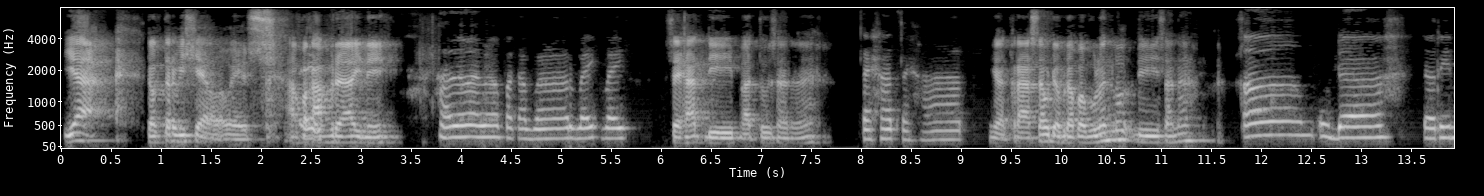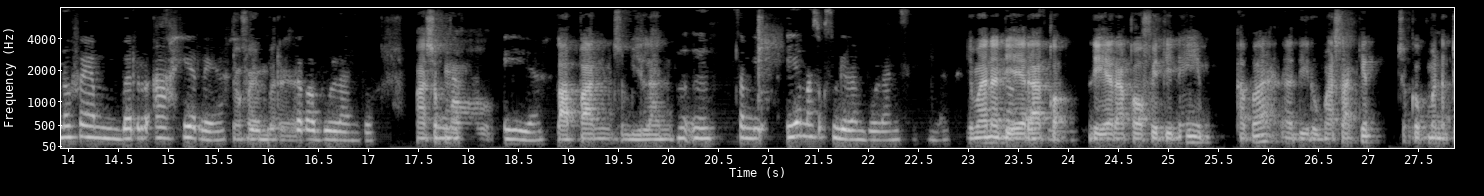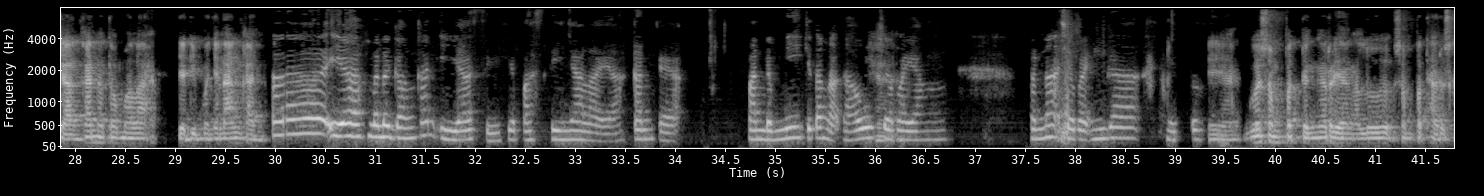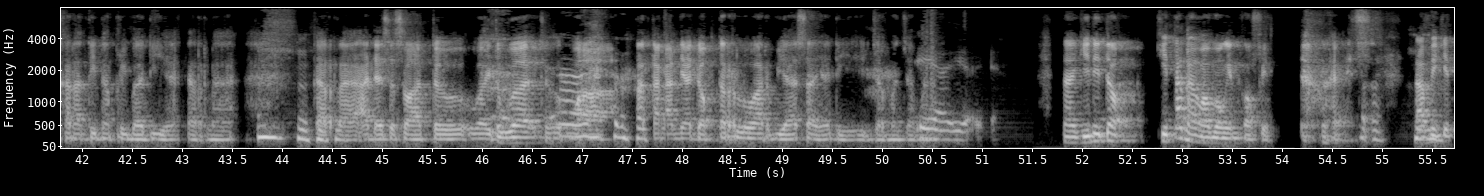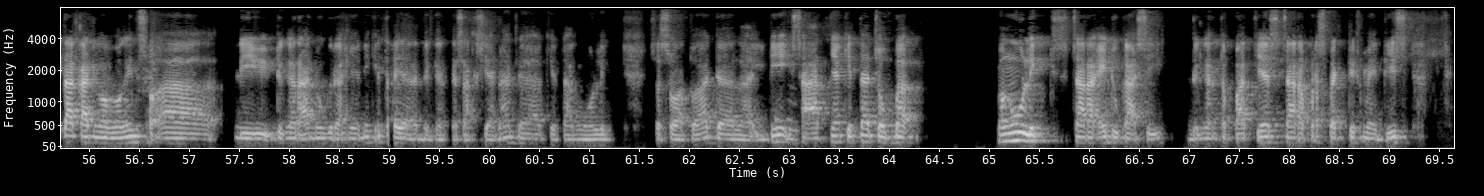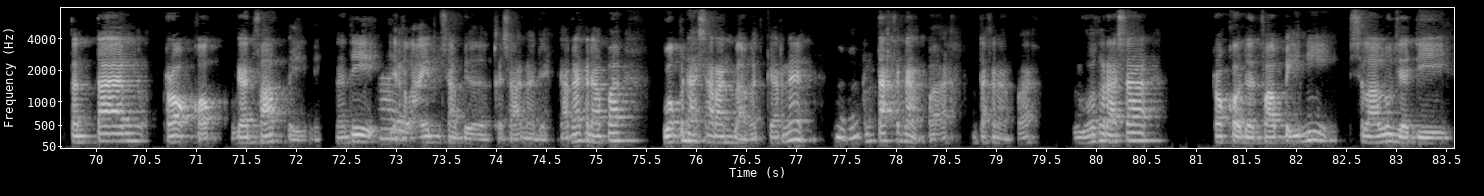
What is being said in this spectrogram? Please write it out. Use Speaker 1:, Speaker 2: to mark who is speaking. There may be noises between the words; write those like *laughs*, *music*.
Speaker 1: Ya, Dokter Michelle, wes. Apa eh. kabar ini?
Speaker 2: Halo, halo, apa kabar? Baik-baik.
Speaker 1: Sehat di Batu sana?
Speaker 2: Sehat, sehat.
Speaker 1: Ya, kerasa udah berapa bulan lo di sana?
Speaker 2: Um, udah dari November akhir ya.
Speaker 1: November ya.
Speaker 2: Berapa bulan tuh?
Speaker 1: Masuk ya, mau iya. 8, 9.
Speaker 2: Mm -mm. Sembi iya masuk 9 bulan sih.
Speaker 1: Gimana di era kok di era Covid ini apa di rumah sakit cukup menegangkan atau malah jadi menyenangkan?
Speaker 2: Uh, iya menegangkan iya sih ya pastinya lah ya kan kayak pandemi kita nggak tahu yeah. siapa yang kena siapa yang enggak gitu.
Speaker 1: Iya, gue sempet denger yang lu sempet harus karantina pribadi ya karena *laughs* karena ada sesuatu. Wah itu gue wah *laughs* tantangannya dokter luar biasa ya di zaman zaman.
Speaker 2: Iya iya. iya.
Speaker 1: Nah gini dok, kita nggak ngomongin covid. Tapi kita akan ngomongin soal di dengar anugerahnya ini kita ya dengar kesaksian ada, kita ngulik sesuatu ada lah. Ini saatnya kita coba mengulik secara edukasi dengan tepatnya secara perspektif medis tentang rokok dan vape ini. Nanti Hai. yang lain sambil ke sana deh. Karena kenapa? Gue penasaran banget karena entah kenapa, entah kenapa, gue ngerasa rokok dan vape ini selalu jadi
